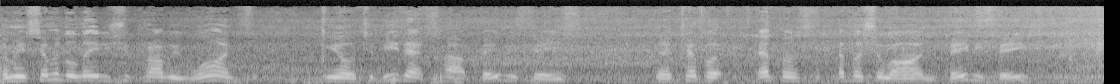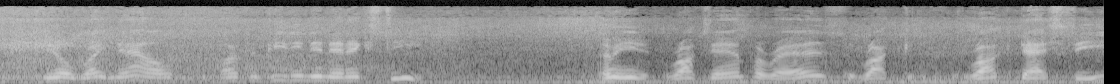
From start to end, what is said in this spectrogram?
I mean, some of the ladies you probably want, you know, to be that top babyface, that type of epichelon babyface, you know, right now are competing in NXT. I mean, Roxanne Perez, Rock, Rock Dash C,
